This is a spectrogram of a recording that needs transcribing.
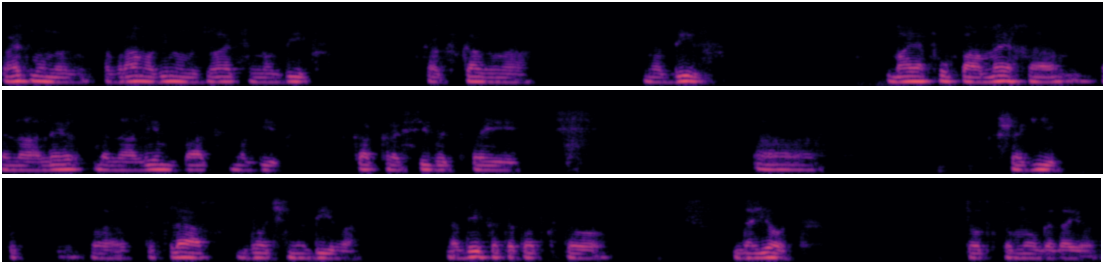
Поэтому Авраам Авину называется Надив, как сказано Надив. Майя фупа меха беналим бат Надив. Как красивы твои э, шаги в туфлях дочь Надива. Надив это тот, кто дает, тот, кто много дает.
